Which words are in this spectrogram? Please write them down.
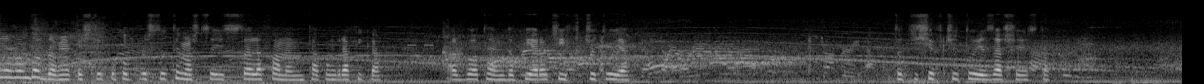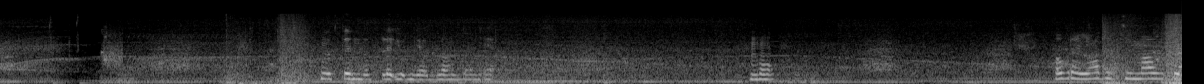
Ja mam dobrą jakoś, tylko po prostu ty masz coś z telefonem, taką grafikę. Albo ten, dopiero ci wczytuje. To ci się wczytuje, zawsze jest tak. Ten do playu mnie ogląda, nie? Dobra, jadę tym autem.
